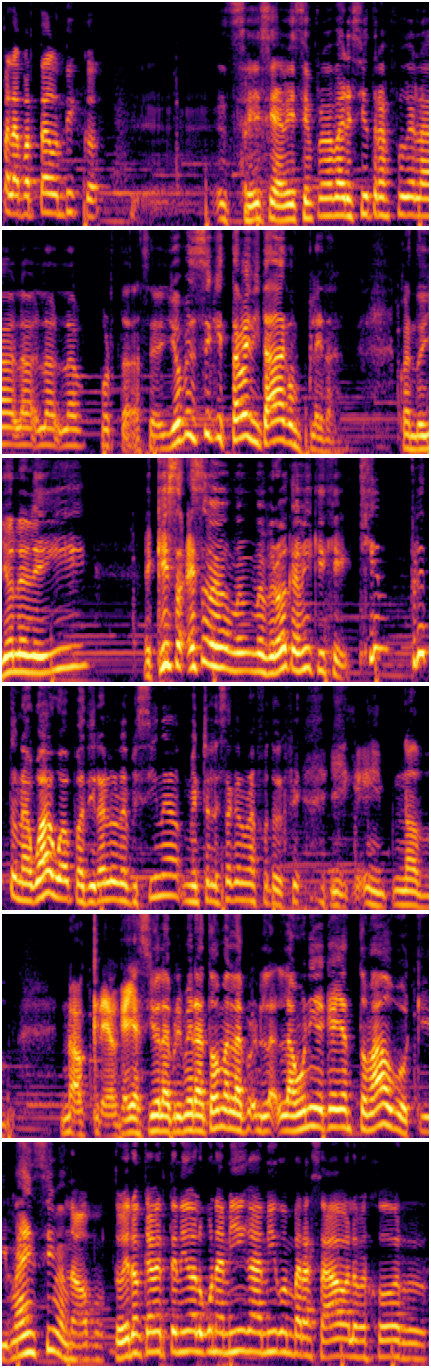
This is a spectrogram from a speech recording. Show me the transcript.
para la portada de un disco. Sí, sí, a mí siempre me ha parecido transfuga la, la, la, la portada. O sea, yo pensé que estaba editada completa. Cuando yo lo leí. Es que eso, eso me, me- me provoca a mí que dije, ¿quién presta una guagua para tirarle a una piscina mientras le sacan una fotografía? Y, no, no creo que haya sido la primera toma, la, la- única que hayan tomado, porque más encima. No, pues, tuvieron que haber tenido alguna amiga, amigo embarazado a lo mejor.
